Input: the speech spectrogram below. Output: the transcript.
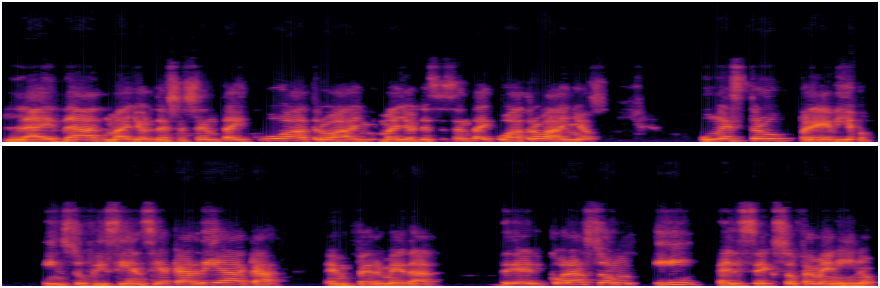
la edad mayor de 64 años, mayor de 64 años, un stroke previo, insuficiencia cardíaca, enfermedad del corazón y el sexo femenino.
